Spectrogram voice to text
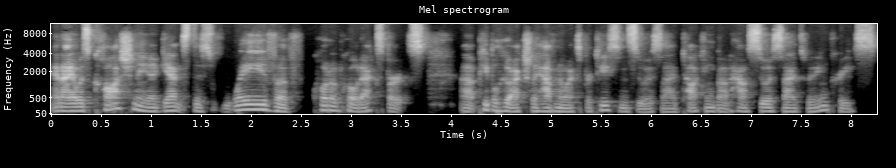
And I was cautioning against this wave of quote unquote experts, uh, people who actually have no expertise in suicide, talking about how suicides would increase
